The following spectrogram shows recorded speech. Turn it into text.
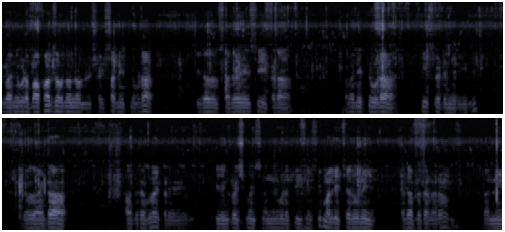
ఇవన్నీ కూడా బఫర్ జోన్లో ఉన్నటువంటి షెడ్స్ అన్నిటిని కూడా ఈరోజు సర్వే చేసి ఇక్కడ అవన్నిటిని కూడా తీసివేయడం జరిగింది. ఈరోజు హైడ్రా ఆధ్వర్యంలో ఇక్కడ ఈ ఎంక్రోచ్మెంట్స్ అందరినీ కూడా తీసేసి మళ్ళీ చెరువుని యథాప్రకారం దాన్ని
